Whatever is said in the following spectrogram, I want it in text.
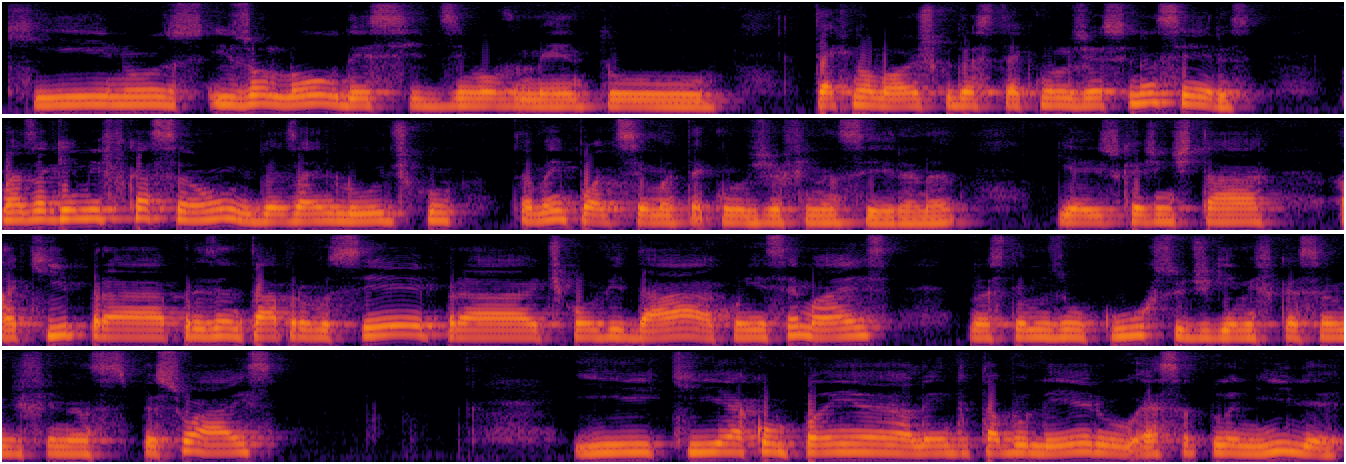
que nos isolou desse desenvolvimento tecnológico das tecnologias financeiras. Mas a gamificação e o design lúdico também pode ser uma tecnologia financeira, né? E é isso que a gente está aqui para apresentar para você, para te convidar a conhecer mais. Nós temos um curso de gamificação de finanças pessoais e que acompanha, além do tabuleiro, essa planilha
